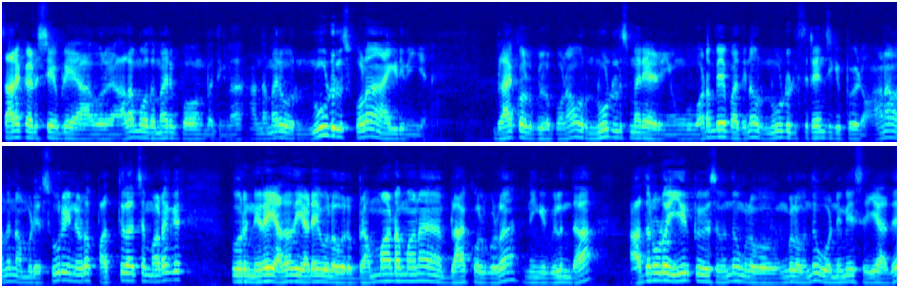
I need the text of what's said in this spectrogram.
சரக்கு அடிச்சு எப்படி ஒரு அலமோத மாதிரி போவாங்க பார்த்தீங்களா அந்த மாதிரி ஒரு நூடுல்ஸ் போல் ஆகிடுவீங்க பிளாக் ஹோல்குள்ளே போனால் ஒரு நூடுல்ஸ் மாதிரி ஆகிடும் உங்கள் உடம்பே பார்த்தீங்கன்னா ஒரு நூடுல்ஸ் ரேஞ்சுக்கு போயிடும். ஆனால் வந்து நம்முடைய சூரியனோட பத்து லட்சம் மடங்கு ஒரு நிறை அதாவது எடை உள்ள ஒரு பிரம்மாண்டமான பிளாக் ஹோல்குள்ளே நீங்கள் விழுந்தால் அதனோட ஈர்ப்பு விசை வந்து உங்களை உங்களை வந்து ஒன்றுமே செய்யாது.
